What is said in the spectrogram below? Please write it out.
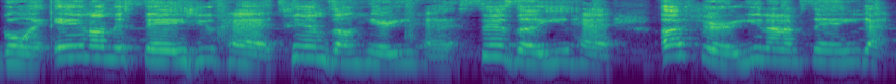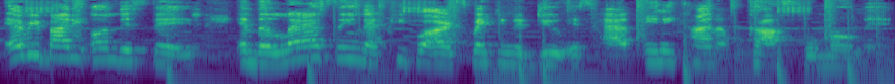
going in on the stage. You had Tems on here, you had SZA, you had Usher, you know what I'm saying? You got everybody on this stage. And the last thing that people are expecting to do is have any kind of gospel moment.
